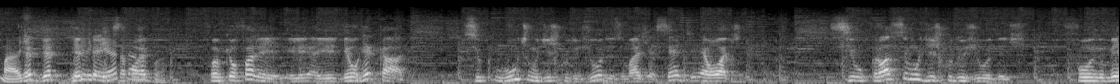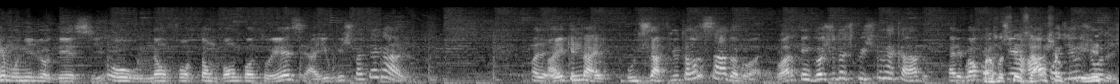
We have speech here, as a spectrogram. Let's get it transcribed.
Mas. De, de, depende, quer, tá, Foi o que eu falei. Ele, ele deu o recado. Se o último disco do Judas, o mais recente, é ótimo. Se o próximo disco do Judas for no mesmo nível desse ou não for tão bom quanto esse, aí o bicho vai pegar. Né? Olha, aí que tenho... tá. O desafio tá lançado agora. Agora tem dois Judas Priest no mercado. Era igual quando Mas tinha Halford e o Judas.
